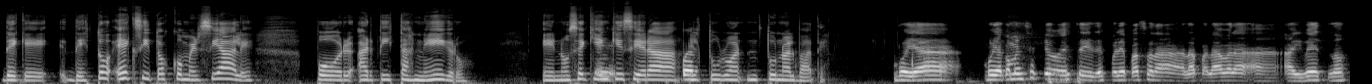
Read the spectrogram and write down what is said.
de que de estos éxitos comerciales por artistas negros. Eh, no sé quién eh, quisiera el turno, turno, al bate. Voy a, voy a comenzar yo este, y después le paso la, la palabra a, Ivette, ¿no?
